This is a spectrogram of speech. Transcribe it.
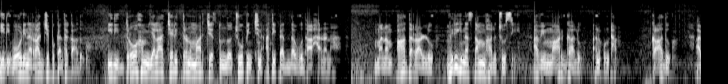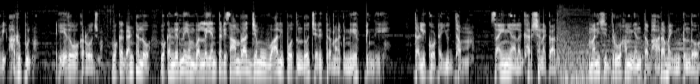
ఇది ఓడిన రాజ్యపు కథ కాదు. ఇది ద్రోహం ఎలా చరిత్రను మార్చేస్తుందో చూపించిన అతిపెద్ద ఉదాహరణ. మనం పాతరాళ్ళు విరిగిన స్తంభాలు చూసి అవి మార్గాలు అనుకుంటాం. కాదు అవి అరుపులు. ఏదో ఒక రోజు ఒక గంటలో ఒక నిర్ణయం వల్ల ఎంతటి సామ్రాజ్యము వాలిపోతుందో చరిత్ర మనకు నేర్పింది. తళికోట యుద్ధం సైన్యాల ఘర్షణ కాదు. మనిషి ద్రోహం ఎంత భారమై ఉంటుందో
